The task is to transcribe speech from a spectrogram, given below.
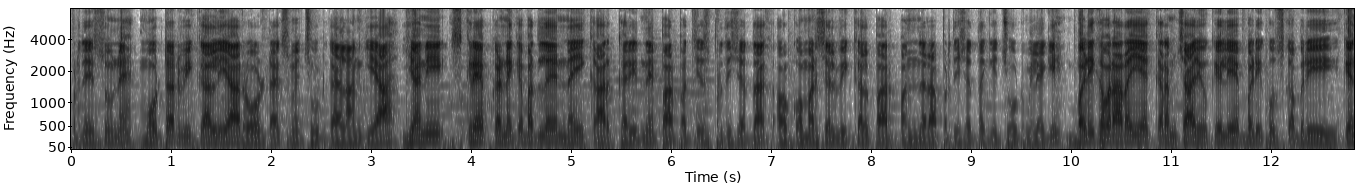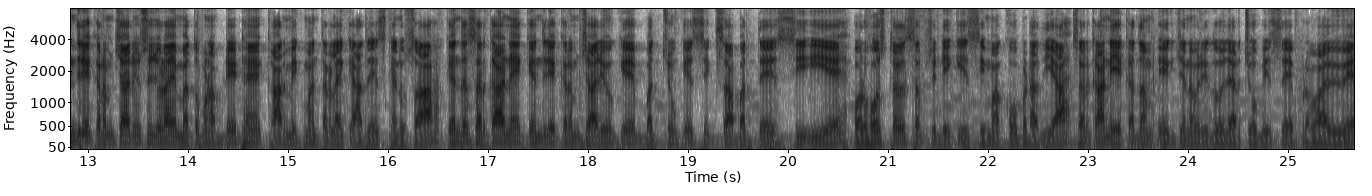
प्रदेशों ने मोटर व्हीकल या रोड टैक्स में छूट का ऐलान किया। यानी स्क्रैप करने के बदले नई कार खरीदने पर पच्चीस प्रतिशत तक और कॉमर्शियल व्हीकल पर पंद्रह प्रतिशत तक की छूट मिलेगी। बड़ी खबर आ रही है, कर्मचारियों के लिए बड़ी खुशखबरी केंद्रीय कर्मचारियों से जुड़ा महत्वपूर्ण अपडेट है। कार्मिक मंत्रालय के आदेश के अनुसार केंद्र सरकार ने केंद्रीय कर्मचारियों के बच्चों के शिक्षा भत्ते सीईए और हॉस्टल सब्सिडी की सीमा को बढ़ा दिया। सरकार ने यह कदम एक जनवरी 2024 से प्रभावी हुए।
